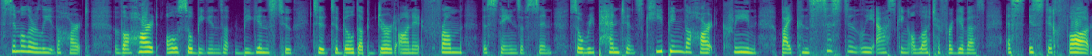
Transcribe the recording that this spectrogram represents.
Similarly, the heart. The heart also begins up, begins to, to, to build up dirt on it from the stains of sin. So repentance, keeping the heart clean by consistently asking Allah to forgive us. Istighfar,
